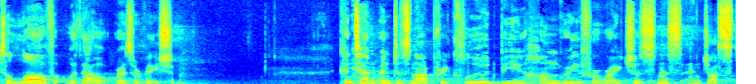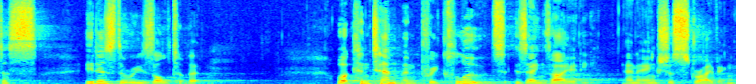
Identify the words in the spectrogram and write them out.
to love without reservation. Contentment does not preclude being hungry for righteousness and justice, it is the result of it. What contentment precludes is anxiety and anxious striving.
